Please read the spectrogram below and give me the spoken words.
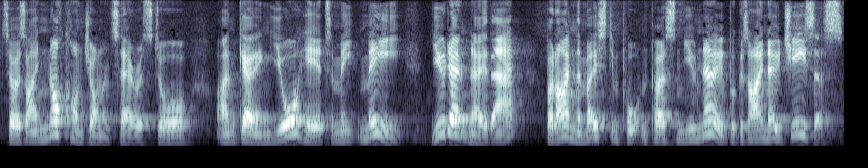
So as I knock on John and Sarah's door, I'm going, You're here to meet me. You don't know that, but I'm the most important person you know because I know Jesus.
